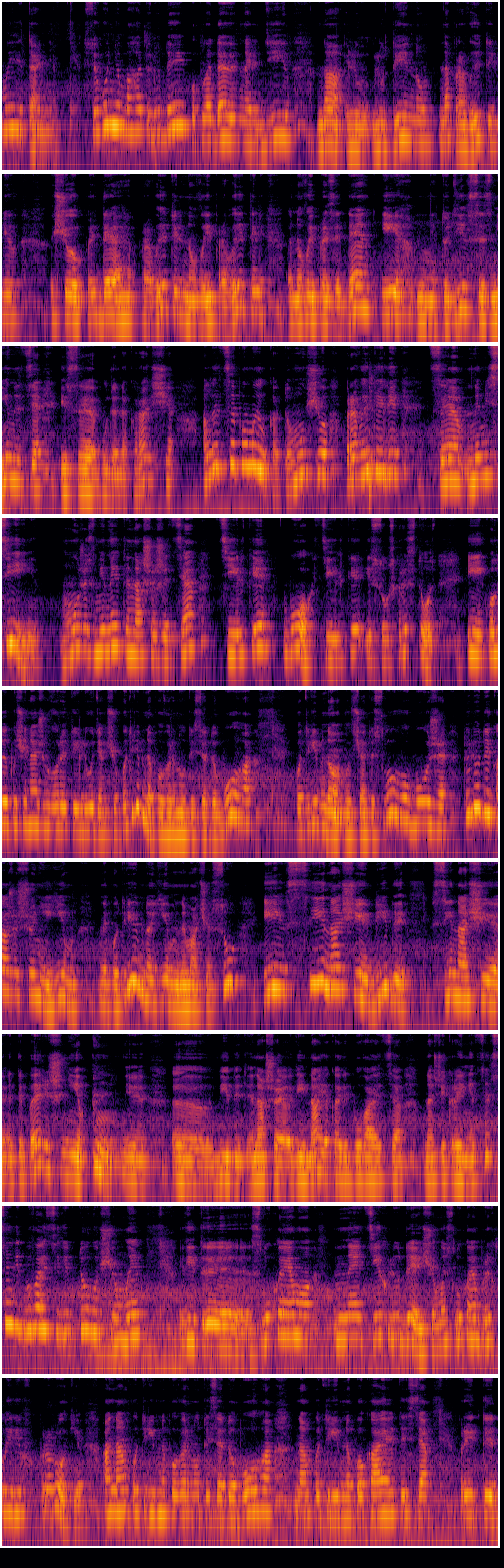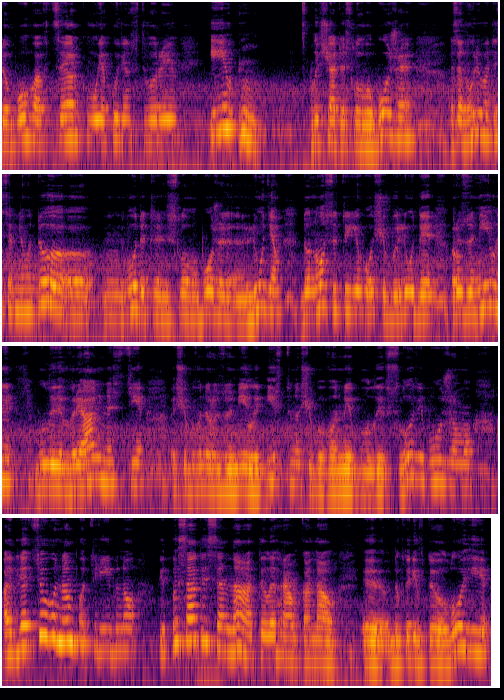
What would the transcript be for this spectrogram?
Мої вітання. Сьогодні багато людей покладають надію на людину, на правителів, що прийде правитель, новий правитель, новий президент, і тоді все зміниться і все буде на краще. Але це помилка, тому що правителі це не месії. Може змінити наше життя тільки Бог, тільки Ісус Христос. І коли починаєш говорити людям, що потрібно повернутися до Бога, потрібно вивчати Слово Боже, то люди кажуть, що ні, їм не потрібно, їм нема часу. І всі наші біди, всі наші теперішні е, е, біди, наша війна, яка відбувається в нашій країні, це все відбувається від того, що ми від, е, слухаємо не тих людей, що ми слухаємо брехливих пророків, а нам потрібно повернутися до Бога, нам потрібно покаятися, прийти до Бога в церкву, яку Він створив, і вивчати Слово Боже. Занурюватися в нього, доводити Слово Боже е, людям, доносити його, щоб люди розуміли, були в реальності, щоб вони розуміли істину, щоб вони були в Слові Божому. А для цього нам потрібно підписатися на телеграм-канал е, докторів теології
